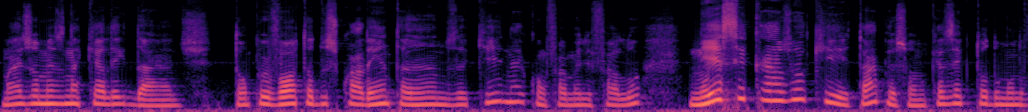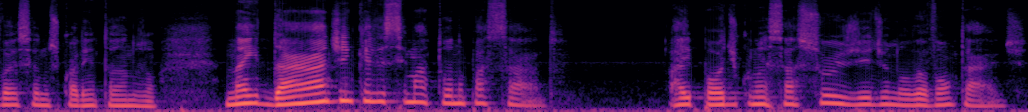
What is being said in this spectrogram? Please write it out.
Mais ou menos naquela idade Então, por volta dos 40 anos aqui, né, conforme ele falou, nesse caso aqui, tá, pessoal? Não quer dizer que todo mundo vai ser nos 40 anos, não. Na idade em que ele se matou no passado. Aí pode começar a surgir de novo a vontade.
